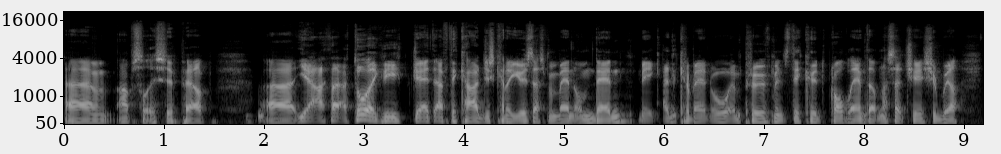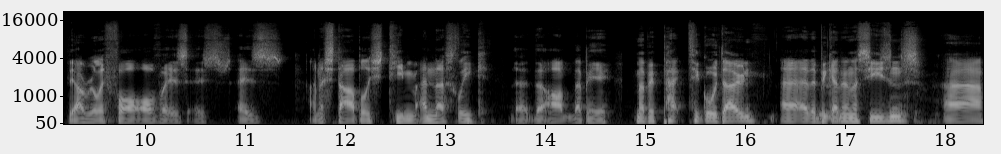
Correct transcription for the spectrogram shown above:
Um, absolutely superb. Uh, yeah, I, th- I totally agree, Jed. If they can just kind of use this momentum, then make incremental improvements, they could probably end up in a situation where they are really thought of as as, as an established team in this league that, that aren't maybe maybe picked to go down uh, at the beginning of seasons. Uh,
